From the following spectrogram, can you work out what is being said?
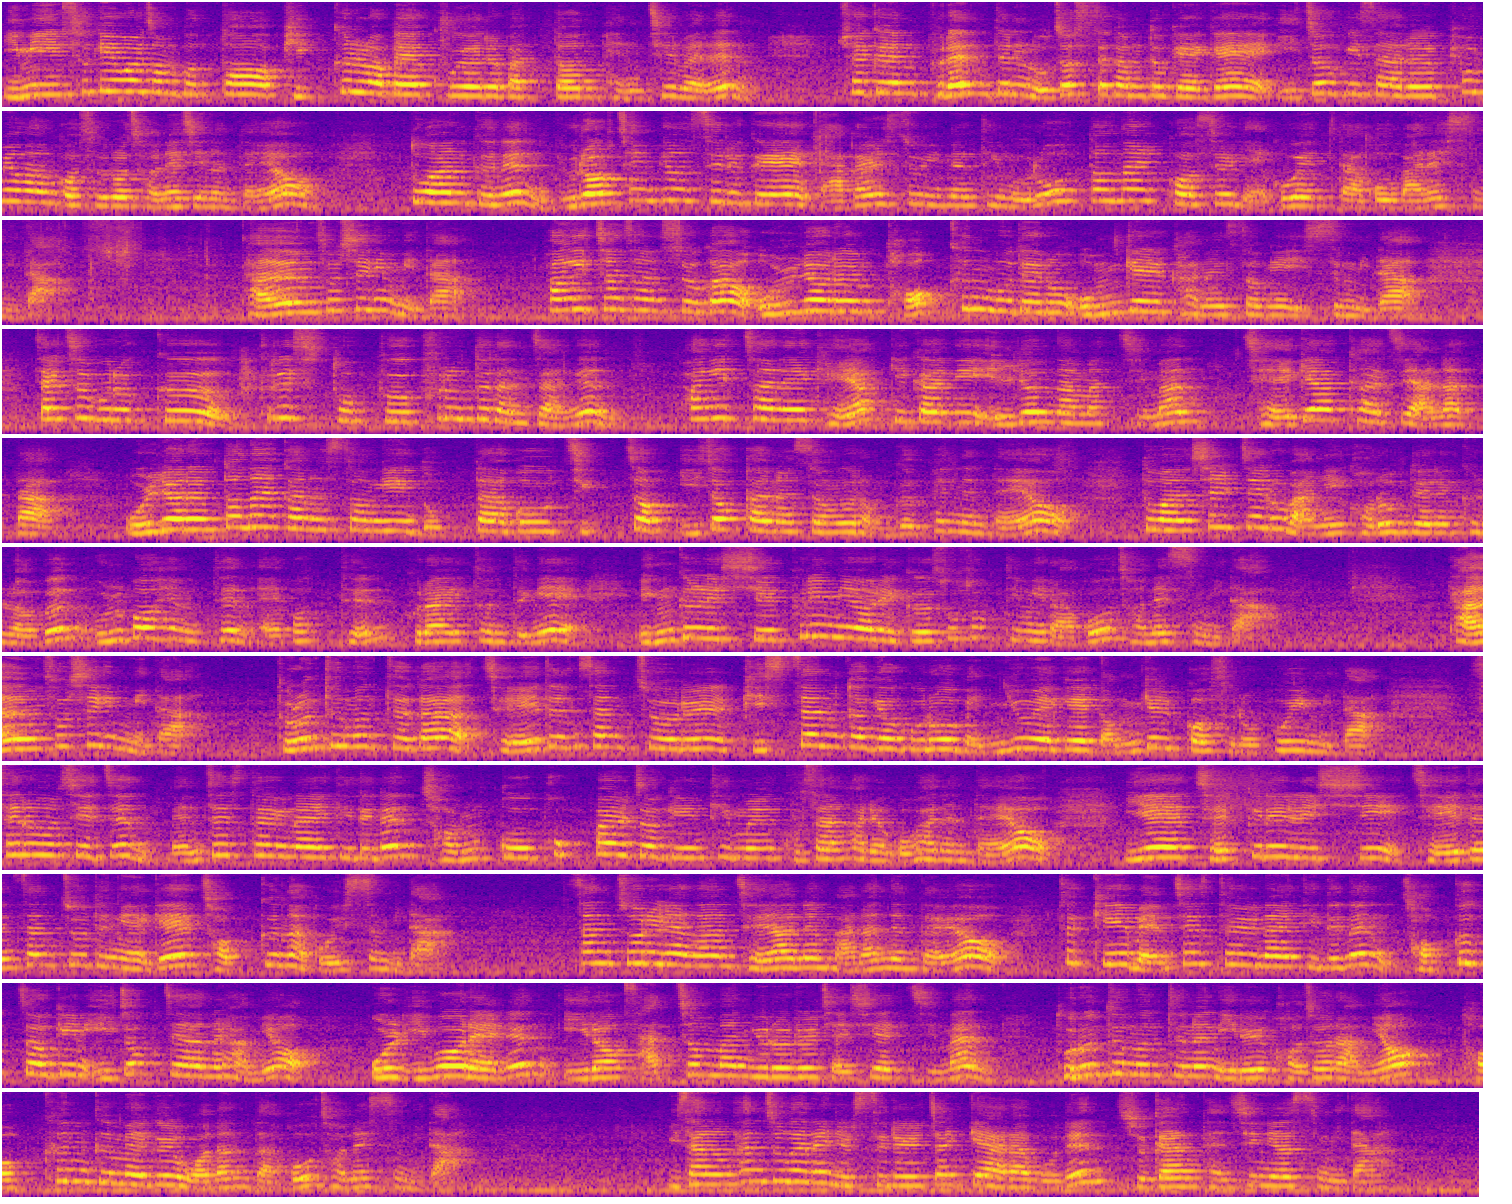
이미 수개월 전부터 빅클럽의 구애를 받던 벤칠웰은 최근 브랜든 로저스 감독에게 이적 의사를 표명한 것으로 전해지는데요. 또한 그는 유럽 챔피언스리그에 나갈 수 있는 팀으로 떠날 것을 예고했다고 말했습니다. 다음 소식입니다. 황희찬 선수가 올여름 더 큰 무대로 옮길 가능성이 있습니다. 짤츠부르크 크리스토프 푸른드 단장은 황희찬의 계약 기간이 1년 남았지만 재계약하지 않았다. 올여름 떠날 가능성이 높다고 직접 이적 가능성을 언급했는데요. 또한 실제로 많이 거론되는 클럽은 울버햄튼, 에버튼, 브라이턴 등의 잉글리시 프리미어리그 소속팀이라고 전했습니다. 다음 소식입니다. 도론트문트가 제이든 산초를 비싼 가격으로 맨유에게 넘길 것으로 보입니다. 새로운 시즌 맨체스터 유나이티드는 젊고 폭발적인 팀을 구상하려고 하는데요. 이에 잭 그릴리시, 제이든 산초 등에게 접근하고 있습니다. 산초를 향한 제안은 많았는데요. 특히 맨체스터 유나이티드는 적극적인 이적 제안을 하며 올 2월에는 1억 4천만 유로를 제시했지만 도른트문트는 이를 거절하며 더 큰 금액을 원한다고 전했습니다. 이상 한 주간의 뉴스를 짧게 알아보는 주간 단신이었습니다.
